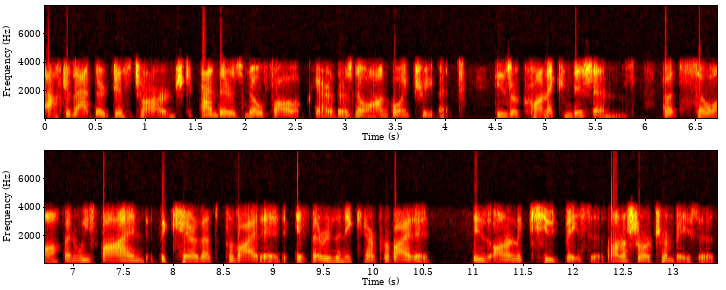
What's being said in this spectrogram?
after that they're discharged and there's no follow up care, there's no ongoing treatment. These are chronic conditions, but so often we find the care that's provided, if there is any care provided, is on an acute basis, on a short term basis.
